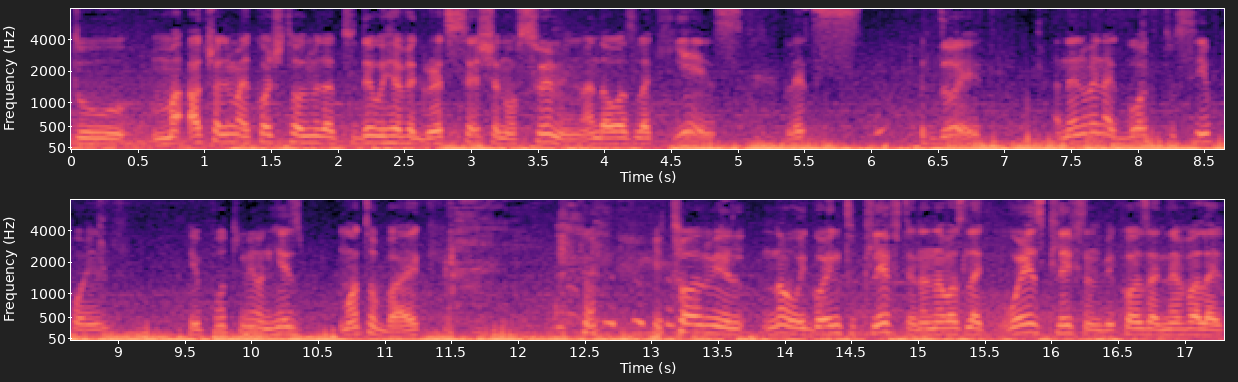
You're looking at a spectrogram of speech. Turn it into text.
do. My, actually, my coach told me that today we have a great session of swimming, and I was like, yes, let's do it. And then when I got to Sea Point, he put me on his motorbike he told me, "No, we're going to Clifton," and I was like, "Where is Clifton?" Because I never like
